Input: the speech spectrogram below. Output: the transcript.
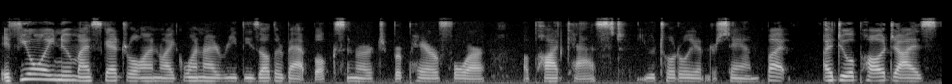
if you only knew my schedule and like when I read these other Bat books in order to prepare for a podcast, you would totally understand. But I do apologize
